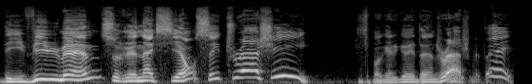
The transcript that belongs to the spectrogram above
des vies humaines sur une action, c'est trashy. Dis pas que le gars est un trash, mais hey!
